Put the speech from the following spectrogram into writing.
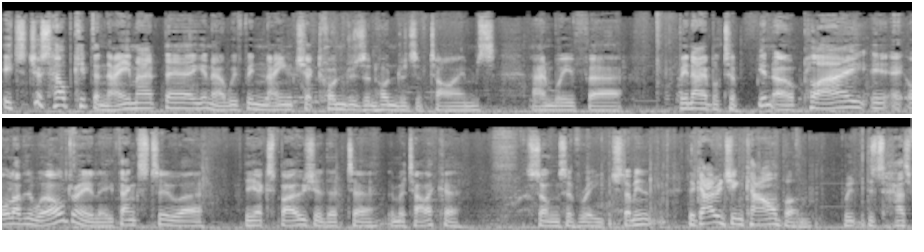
it's just helped keep the name out there. You know, we've been name checked hundreds and hundreds of times, and we've uh, been able to, you know, play all over the world. Really, thanks to uh, the exposure that uh, the Metallica songs have reached. I mean, the Garage Inc. album this has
